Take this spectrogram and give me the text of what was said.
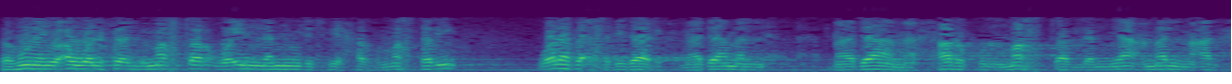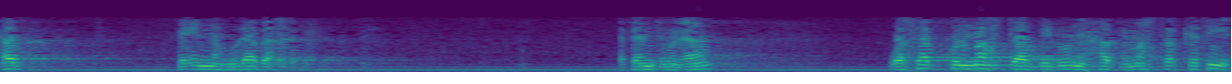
فهنا يؤول الفعل بمصدر وإن لم يوجد في حرف المصدر ولا بأس بذلك. ما دام ما دام حرف المصدر لم يعمل مع الحذف فإنه لا بأس به. أفهمتم الآن؟ وسبك المصدر بدون حرف مصدر كثير.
